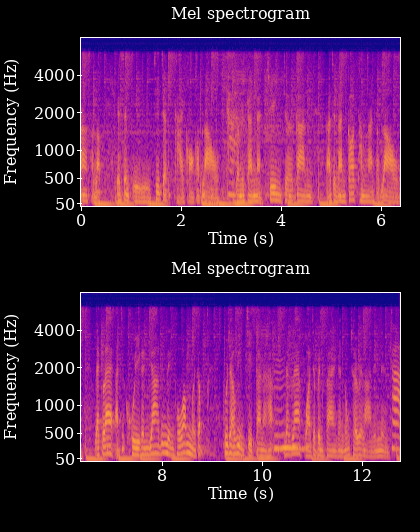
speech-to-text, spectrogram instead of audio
มากสำหรับ SME ที่จะขายของกับเราค่ะเรามีการแมทชิ่งเจอกันหลังจากนั้นก็ทำงานกับเรา แรก ๆ อาจจะคุยกันยากนิดนึงเพราะว่าเหมือนกับ ผู้ชายผู้หญิงจีบกันนะฮะอืมแรกๆกว่าจะเป็นแฟนกันต้องใช้เวลานิดนึงค่ะ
